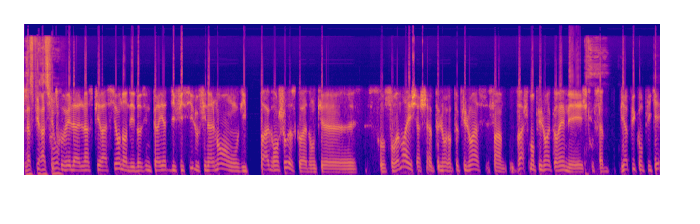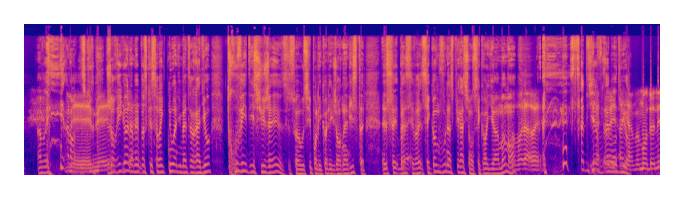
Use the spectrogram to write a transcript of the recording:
faut L'inspiration. trouver l'inspiration dans des dans une période difficile où finalement on vit pas grand chose quoi donc euh, faut, faut vraiment aller chercher un peu loin, un peu plus loin enfin vachement plus loin quand même et je trouve ça bien plus compliqué Ah ouais. J'en rigole, hein, mais parce que c'est vrai que nous, animateurs radio, trouver des sujets, que ce soit aussi pour les collègues journalistes, euh, c'est bah, Ouais. comme vous l'inspiration. C'est quand il y a un moment, voilà ouais ça devient a, vraiment ouais, il y dur. a un moment donné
